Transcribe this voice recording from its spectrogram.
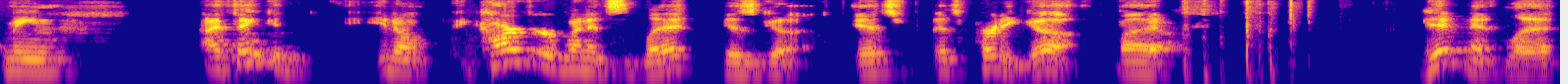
i mean i think you know carver when it's lit is good. It's it's pretty good but getting it lit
